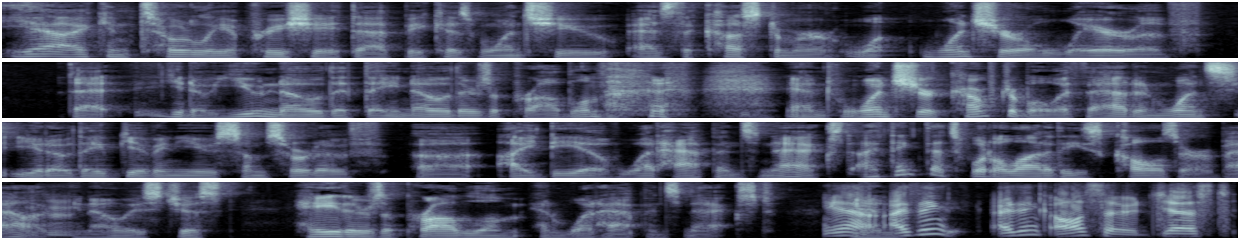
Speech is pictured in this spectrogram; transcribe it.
Yeah i can totally appreciate that because once you as the customer once you're aware of that you know you know that they know there's a problem. And once you're comfortable with that and once you know they've given you some sort of uh, idea of what happens next i think that's what a lot of these calls are about mm-hmm. you know is just hey there's a problem and what happens next? Yeah and, i think i think also just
